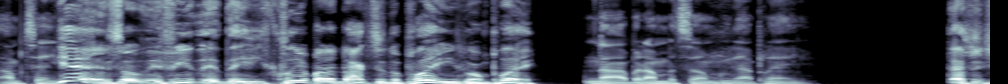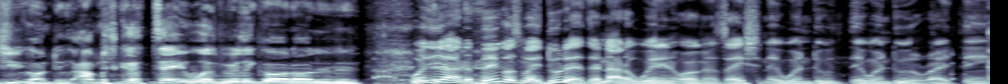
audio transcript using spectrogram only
I'm telling you. Yeah. So if he if he's clear by the doctor to play, he's gonna play. Nah, but I'm gonna tell him we not playing you. That's what you're gonna do. I'm just gonna tell you what's really going on in the Well, you know the Bengals may do that. They're not a winning organization. They wouldn't do. They wouldn't do the right thing.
